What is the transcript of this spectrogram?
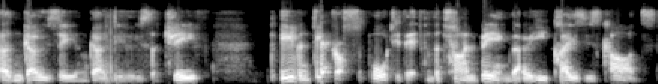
and Ngozi and Ngozi, who's the chief. Even Tedros supported it for the time being, though he plays his cards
